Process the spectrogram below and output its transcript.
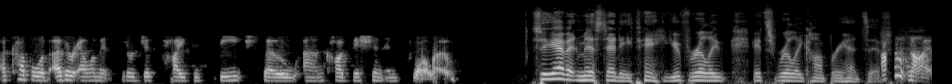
a couple of other elements that are just tied to speech, so um, cognition and swallow. So you haven't missed anything. You've really, it's really comprehensive. I hope not.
